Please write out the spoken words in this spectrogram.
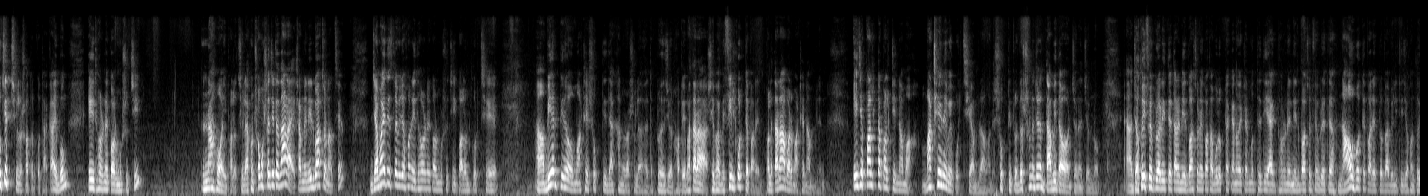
উচিত ছিল সতর্ক থাকা এবং এই ধরনের কর্মসূচি না হওয়াই ভালো ছিল। এখন সমস্যা যেটা দাঁড়ায়, সামনে নির্বাচন আছে। জামায়াত ইসলামী যখন এই ধরনের কর্মসূচি পালন করছে বিএনপিরাও মাঠে শক্তি দেখানোর আসলে হয়তো প্রয়োজন হবে বা তারা সেভাবে ফিল করতে পারেন। ফলে তারা আবার মাঠে নামলেন। এই যে পাল্টা পাল্টি নামা, মাঠে নেমে পড়ছি আমরা আমাদের শক্তি প্রদর্শনের জন্য, দাবি দেওয়া অর্জনের জন্য। যতই ফেব্রুয়ারিতে তারা নির্বাচনের কথা বলুক না কেন, এটার মধ্যে দিয়ে এক ধরনের নির্বাচন ফেব্রুয়ারিতে নাও হতে পারে প্রবাবিলিটি যখন তৈরি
